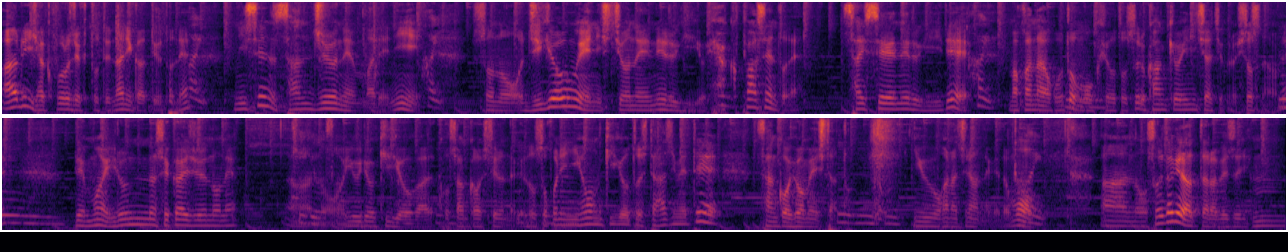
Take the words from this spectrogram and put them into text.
RE100 プロジェクトって何かっていうとね、はい。2030年までにはい。その事業運営に必要なエネルギーを100%ね再生エネルギーではい。賄うことを目標とする環境イニシアチブの一つなのね。うんでまあいろんな世界中のねあの有料企業がこう参加をしてるんだけどそこに日本企業として初めて参加を表明したとうんうんうんいうお話なんだけども、はい。あのそれだけだったら別にうーん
